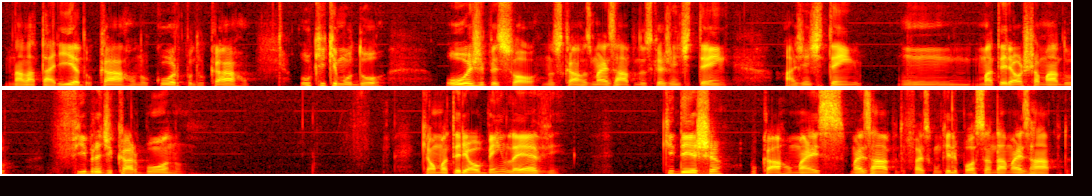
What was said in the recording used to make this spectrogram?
na lataria do carro, no corpo do carro, o que, que mudou? Hoje, pessoal, nos carros mais rápidos que a gente tem, a gente tem um material chamado fibra de carbono, que é um material bem leve que deixa o carro mais, mais rápido, faz com que ele possa andar mais rápido.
